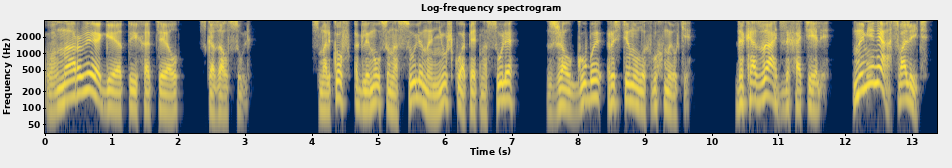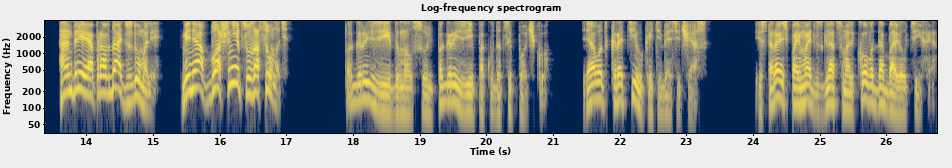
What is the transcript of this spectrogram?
«В Норвегии ты хотел», — сказал Суль. Смольков оглянулся на Суля, на Нюшку, опять на Суля, сжал губы, растянул их в ухмылке. «Доказать захотели! На меня свалить! Андрея оправдать вздумали! Меня в блошницу засунуть!» «Погрызи», — думал Суль, — «погрызи, покуда цепочку. Я вот кротилкой тебя сейчас». И, стараясь поймать взгляд Смолькова, добавил тихо.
